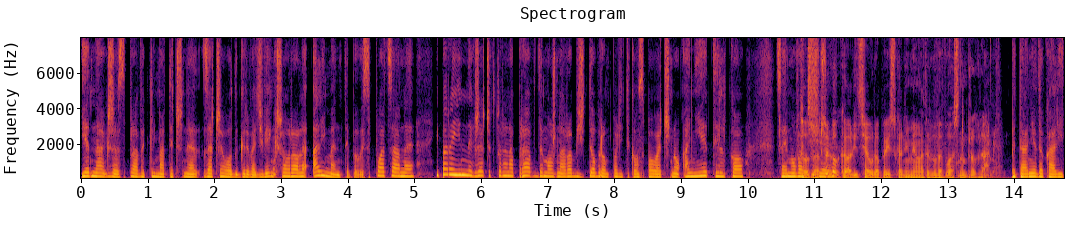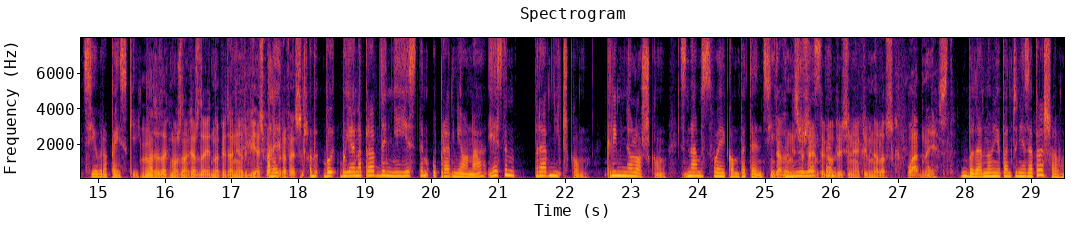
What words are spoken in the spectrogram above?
jednakże sprawy klimatyczne zaczęły odgrywać większą rolę, alimenty były spłacane i parę innych rzeczy, które naprawdę można robić dobrą polityką społeczną, a nie tylko zajmować To się... dlaczego Koalicja Europejska nie miała tego we własnym programie? Pytanie do Koalicji Europejskiej. No to tak można każde jedno pytanie odbijać, pani Ale- profesor. Bo, bo ja naprawdę nie jestem uprawniona. Ja jestem prawniczką, kryminolożką. Znam swoje kompetencje. Dawno nie, słyszałem jestem, tego określenia kryminolożka. Ładne jest. Bo dawno mnie pan tu nie zapraszał.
